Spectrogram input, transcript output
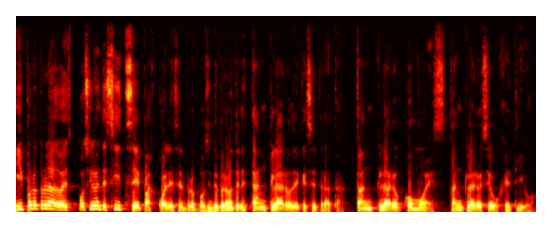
y por otro lado es, posiblemente sí sepas cuál es el propósito, pero no tenés tan claro de qué se trata, tan claro cómo es, tan claro ese objetivo.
